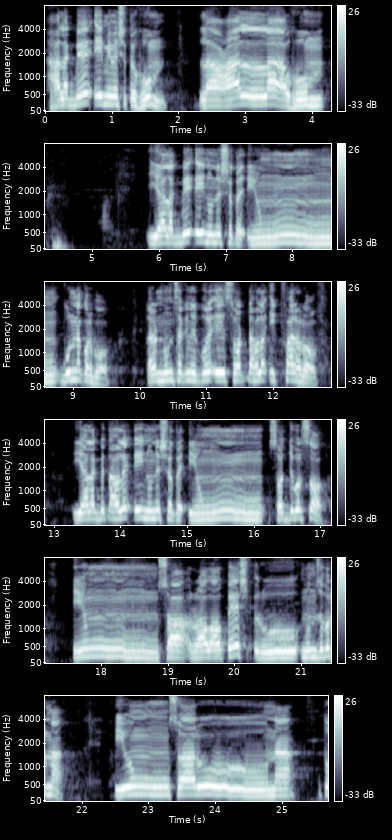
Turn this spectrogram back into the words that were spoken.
হা লাগবে এই মিমের সাথে, হুম। লা আল্লাহ, হুম। ইয়া লাগবে, এই নুনের সাথে। ইউং গুন্না করব। কারণ নুন সাকিনের পরে এই শটটা হলো ইকফার হলফ ইয়া লাগবে তাহলে এই নুনের সাথে। ইউং সজ্জবর স। ইউং স, র, ওয়াও, পেশ, রু, নুন জবর না। ইউং সারু না। তো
